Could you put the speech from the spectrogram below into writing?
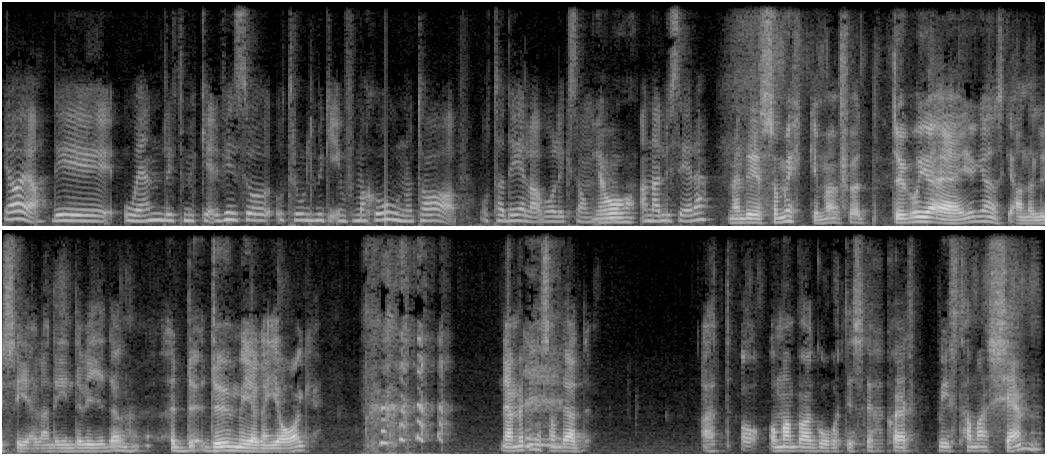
Ja, ja, det är oändligt mycket. Det finns så otroligt mycket information att ta av och ta del av och liksom Jo. analysera. Men det är så mycket, men för att du och jag är ju ganska analyserande individer. Du, du mer än jag. Nej men det är som det att, att om man bara går till sig själv, visst har man känt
